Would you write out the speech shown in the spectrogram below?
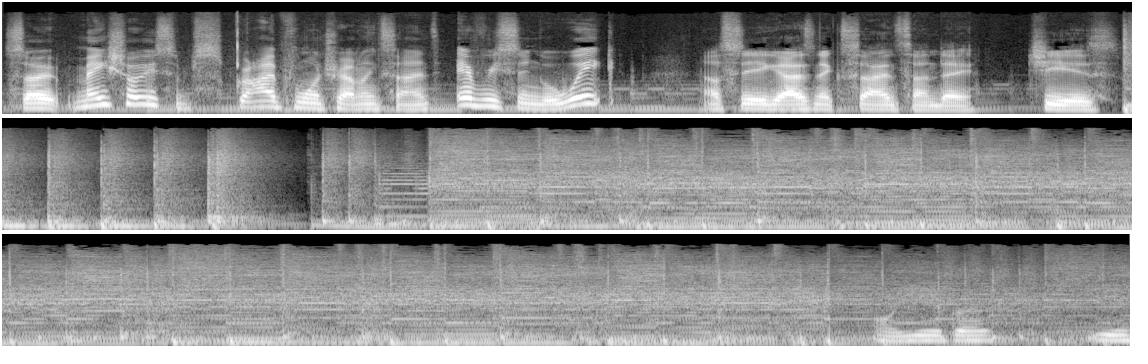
So make sure you subscribe for more traveling science every single week. I'll see you guys next Science Sunday. Cheers. Oh yeah, bro. Yeah.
